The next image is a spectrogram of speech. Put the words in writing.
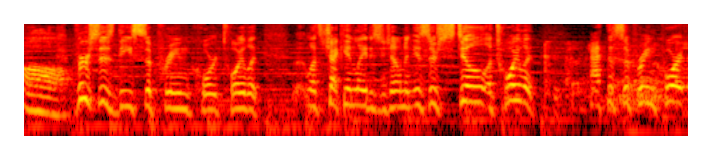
uh, Versus the Supreme Court toilet. Let's check in, ladies and gentlemen. Is there still a toilet at the Supreme Court?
